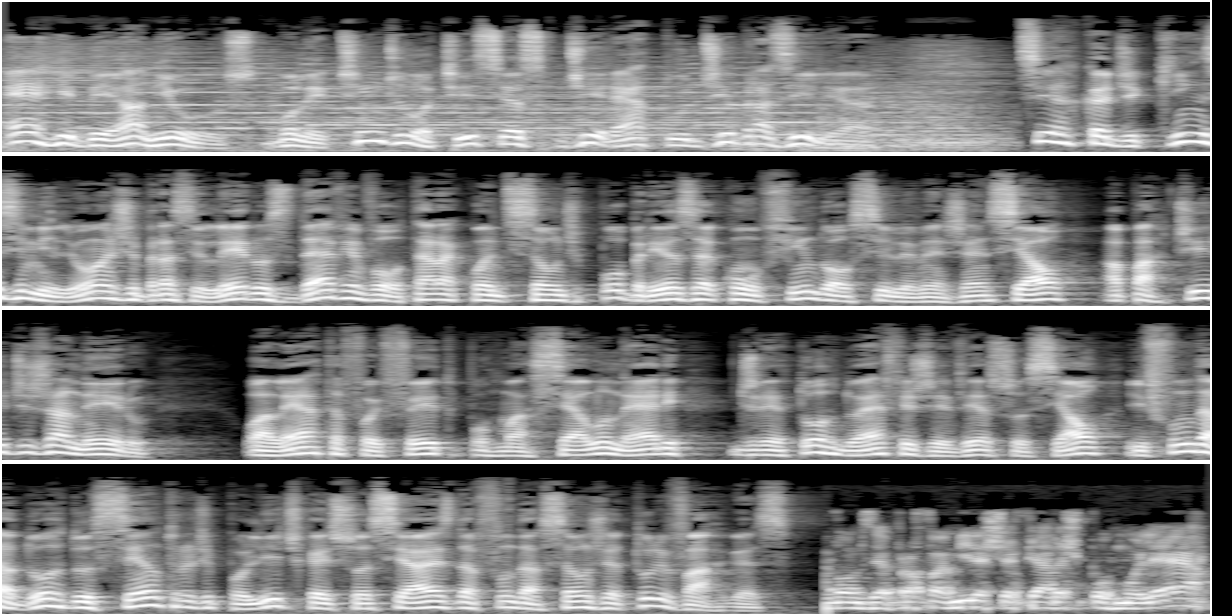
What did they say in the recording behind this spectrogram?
RBA News, Boletim de Notícias, direto de Brasília. Cerca de 15 milhões de brasileiros devem voltar à condição de pobreza com o fim do auxílio emergencial a partir de janeiro. O alerta foi feito por Marcelo Neri, diretor do FGV Social e fundador do Centro de Políticas Sociais da Fundação Getúlio Vargas. Vamos dizer, para famílias chefiadas por mulher,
